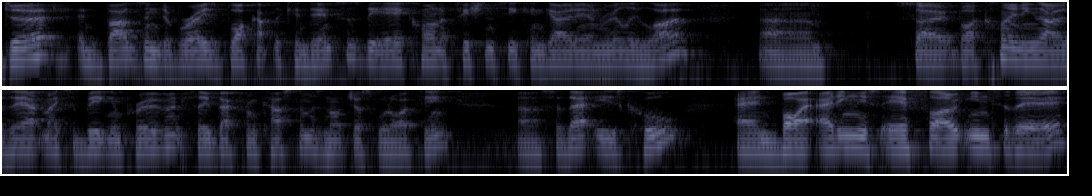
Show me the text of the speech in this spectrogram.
dirt and bugs and debris block up the condensers, the aircon efficiency can go down really low. Um, so by cleaning those out makes a big improvement. Feedback from customers, not just what I think. Uh, so that is cool. And by adding this airflow into there,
